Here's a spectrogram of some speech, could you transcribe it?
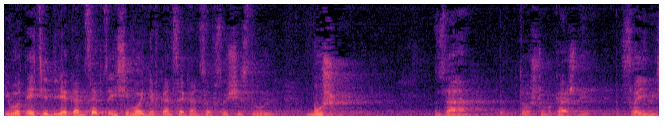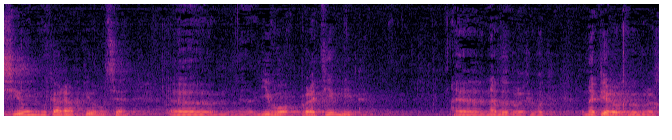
И вот эти две концепции сегодня, в конце концов, существуют. Буш за то, чтобы каждый своими силами выкарабкивался. Э, его противник э, на выборах, и вот на первых выборах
